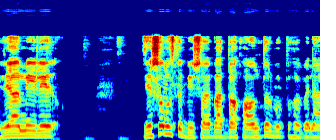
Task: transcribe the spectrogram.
রেওয়া মিলের যে সমস্ত বিষয় বা দফা অন্তর্ভুক্ত হবে না,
